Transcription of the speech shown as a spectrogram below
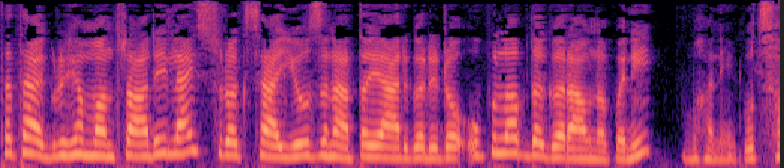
तथा गृह मन्त्रालयलाई सुरक्षा योजना तयार गरेर उपलब्ध गराउन पनि भनेको छ।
